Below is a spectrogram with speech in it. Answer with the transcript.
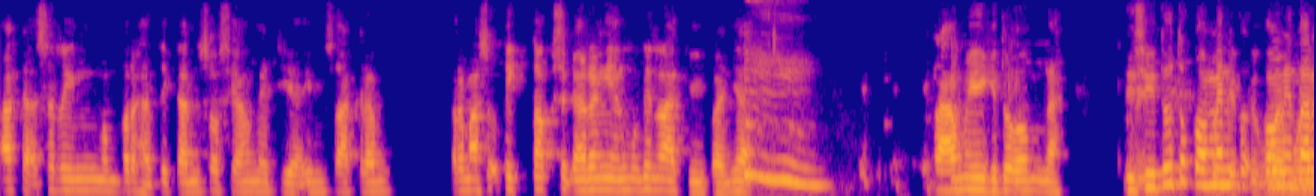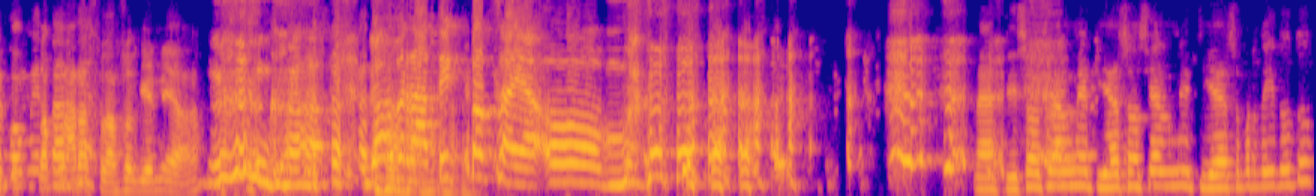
agak sering memperhatikan sosial media Instagram termasuk TikTok sekarang yang mungkin lagi banyak rame gitu om nah di situ tuh komen Begitu komentar komentarnya Laras langsung gini ya. Enggak, enggak pernah TikTok saya, Om. nah di sosial media sosial media seperti itu tuh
